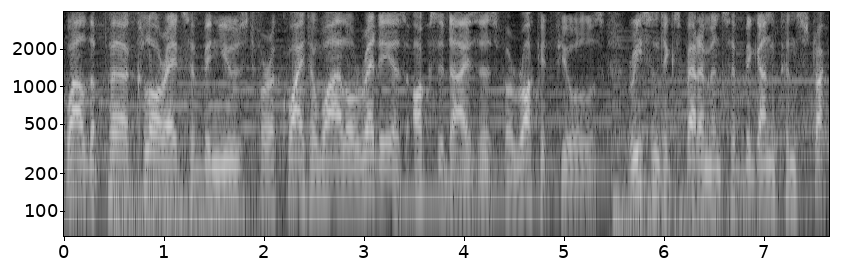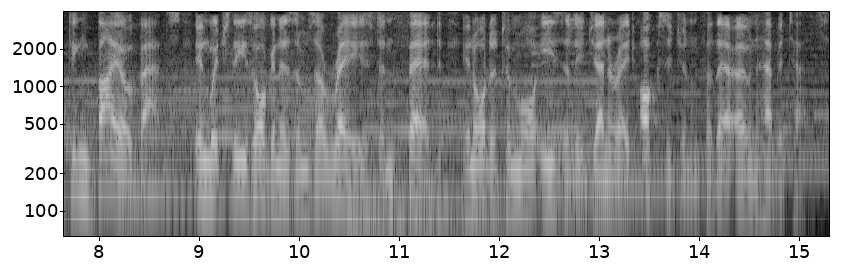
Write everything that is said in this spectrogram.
While the perchlorates have been used for a quite a while already as oxidizers for rocket fuels, recent experiments have begun constructing biovats in which these organisms are raised and fed in order to more easily generate oxygen for their own habitats.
